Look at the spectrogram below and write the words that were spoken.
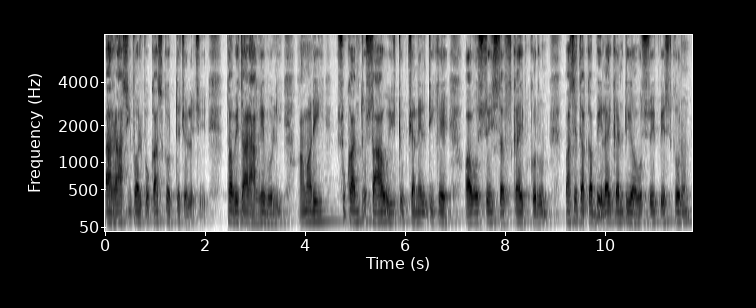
আর রাশিফল প্রকাশ করতে চলেছি। তবে তার আগে বলি, আমার এই সুকান্ত সাউ ইউটিউব চ্যানেলটিকে অবশ্যই সাবস্ক্রাইব করুন, পাশে থাকা বেল আইকনটি অবশ্যই প্রেস করুন,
